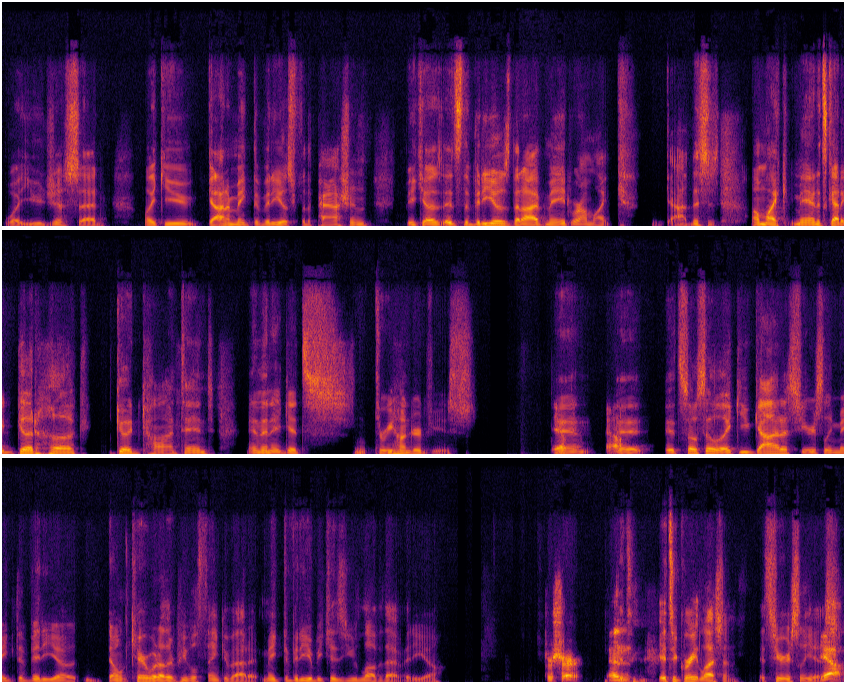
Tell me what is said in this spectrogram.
what you just said. Like you got to make the videos for the passion because it's the videos that i've made where i'm like god this is i'm like man it's got a good hook good content and then it gets 300 views. Yep. And yep. It, it's so silly. Like you gotta seriously make the video. Don't care what other people think about it. Make the video because you love that video. For sure. And it's a, it's a great lesson. It seriously is. Yeah.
